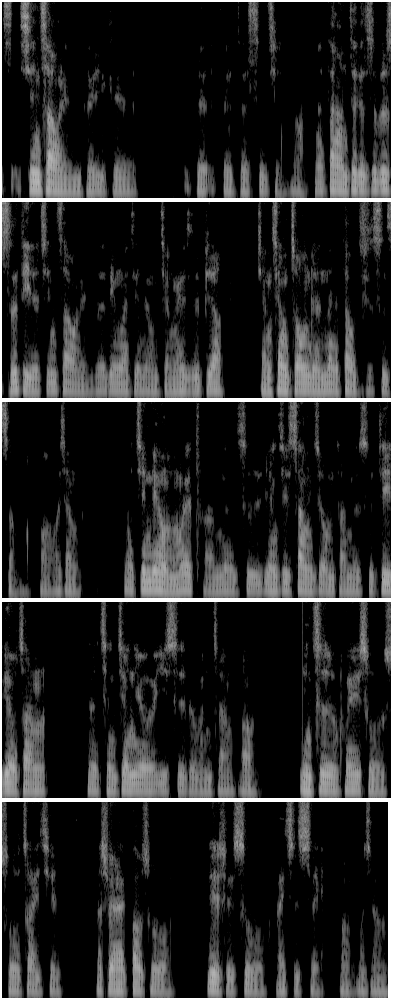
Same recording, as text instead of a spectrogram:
青少年的一个的的的事情啊，那当然这个是不是实体的青少年，这另外一件我们讲的是比较想象中的那个到底是什么啊？我想，那今天我们会谈的是延续上一次我们谈的是第六章，那陈建佑医师的文章啊，林志辉所说再见，那谁来告诉我泪水是我还是谁啊？我想。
